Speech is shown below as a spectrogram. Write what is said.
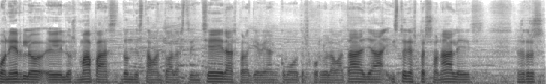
poner eh, los mapas donde estaban todas las trincheras para que vean cómo transcurrió la batalla, historias personales. Nosotros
